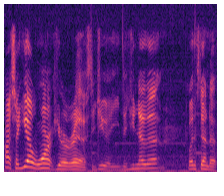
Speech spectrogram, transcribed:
Alright, so you have a warrant for your arrest. Did you did you know that? Go ahead and stand up.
